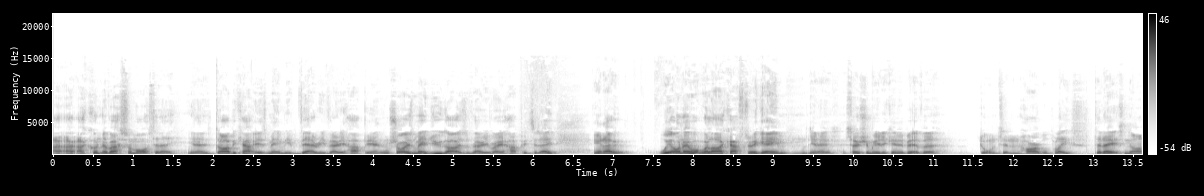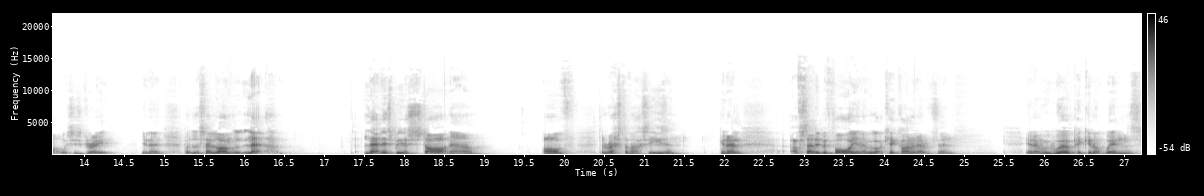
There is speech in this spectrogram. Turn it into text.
I, I couldn't have asked for more today. You know, Derby County has made me very, very happy, and I'm sure it's made you guys very, very happy today. You know, we all know what we're like after a game. You know, social media can be a bit of a daunting and horrible place. Today it's not, which is great, you know. But so long, let let this be the start now of the rest of our season. You know, I've said it before. You know, we've got to kick on and everything. You know, we were picking up wins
